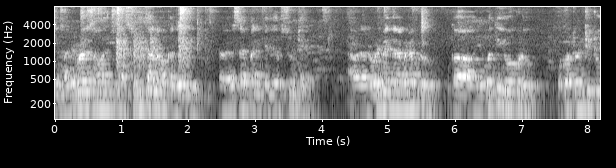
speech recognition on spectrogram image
ఈ మరిగూడకు సంబంధించిన సునీత అనే ఒక లేడీ ఆ, వ్యవసాయ పనికి వెళ్ళి వస్తుంటే ఆవిడ రోడ్డు మీద నిలబడినప్పుడు ఒక యువతి యువకుడు ఒక twenty two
